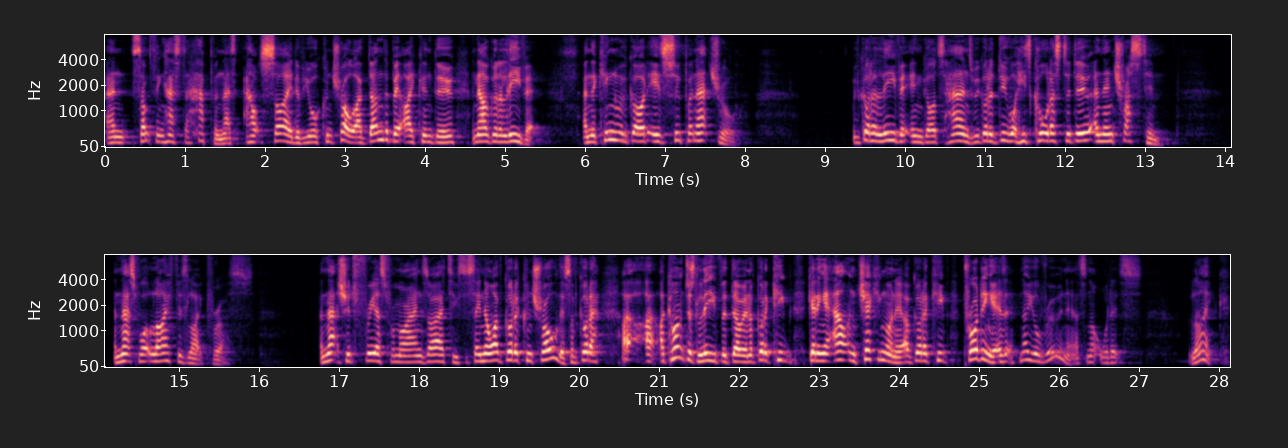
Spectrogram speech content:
and something has to happen that's outside of your control. I've done the bit I can do, and now I've got to leave it. And the kingdom of God is supernatural. We've got to leave it in God's hands. We've got to do what He's called us to do and then trust Him. And that's what life is like for us. And that should free us from our anxieties to say, no, I've got to control this. I've got to, I, I, I, can't just leave the dough in. I've got to keep getting it out and checking on it. I've got to keep prodding it. No, you'll ruin it. That's not what it's like.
